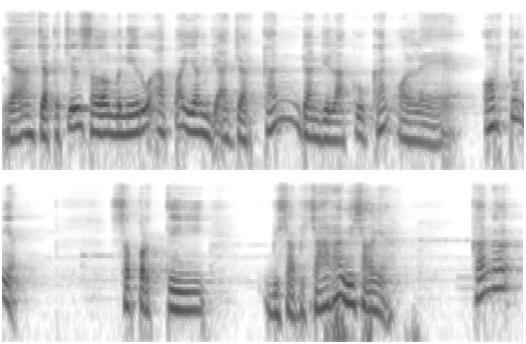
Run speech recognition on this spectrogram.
ya sejak kecil selalu meniru apa yang diajarkan dan dilakukan oleh ortunya. Seperti bisa bicara misalnya. Karena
